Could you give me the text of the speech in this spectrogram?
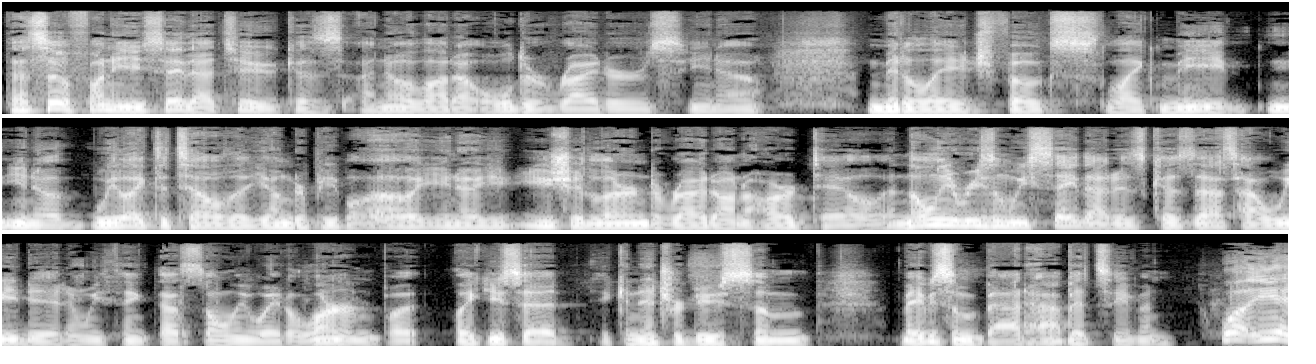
That's so funny you say that too, because I know a lot of older riders, you know, middle aged folks like me, you know, we like to tell the younger people, oh, you know, you, you should learn to ride on a hardtail. And the only reason we say that is because that's how we did. And we think that's the only way to learn. But like you said, it can introduce some, maybe some bad habits even. Well, yeah,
